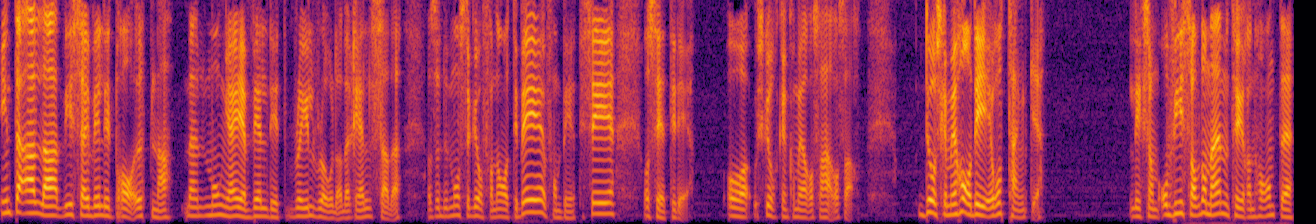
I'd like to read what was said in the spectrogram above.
Inte alla, vissa är väldigt bra öppna, men många är väldigt railroadade, rälsade. Alltså du måste gå från A till B, från B till C och C till D. Och skurken kommer göra så här och så här. Då ska man ju ha det i åtanke. Liksom, och vissa av de äventyren har inte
